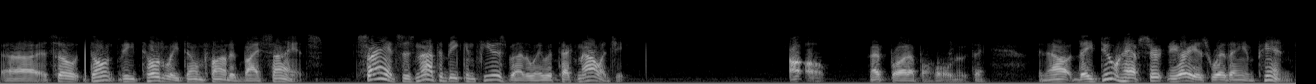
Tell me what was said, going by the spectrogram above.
Uh, so don't be totally dumbfounded by science. Science is not to be confused, by the way, with technology. Uh oh. That brought up a whole new thing. Now, they do have certain areas where they impinge,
